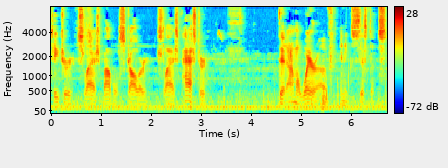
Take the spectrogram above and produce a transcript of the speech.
teacher slash Bible scholar slash pastor that I'm aware of in existence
